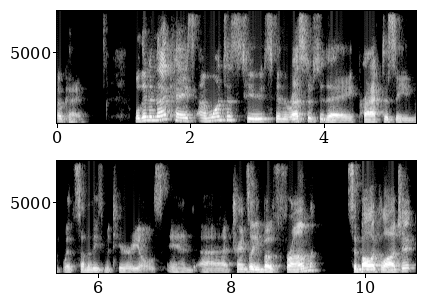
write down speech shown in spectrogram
Okay. Well, then in that case, I want us to spend the rest of today practicing with some of these materials and uh, translating both from symbolic logic,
